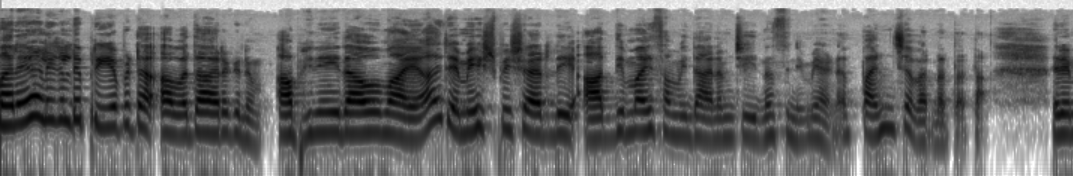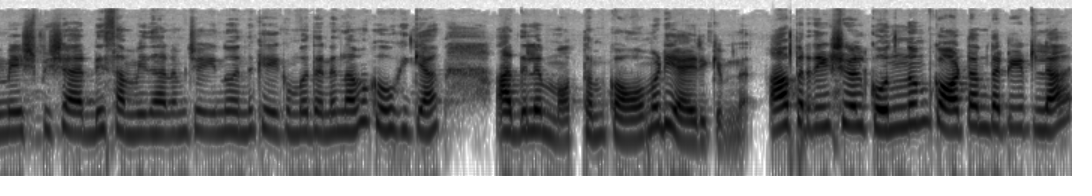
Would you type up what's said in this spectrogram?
മലയാളികളുടെ പ്രിയപ്പെട്ട അവതാരകനും അഭിനേതാവുമായ രമേഷ് പിഷാരടി ആദ്യമായി സംവിധാനം ചെയ്യുന്ന സിനിമയാണ് പഞ്ചവർണ തത്ത രമേഷ് പിഷാരടി സംവിധാനം ചെയ്യുന്നു എന്ന് കേൾക്കുമ്പോൾ തന്നെ നമുക്ക് ഊഹിക്കാം അതിൽ മൊത്തം കോമഡി ആയിരിക്കും എന്ന്. ആ പ്രതീക്ഷകൾക്കൊന്നും കോട്ടം തട്ടിയിട്ടില്ല.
